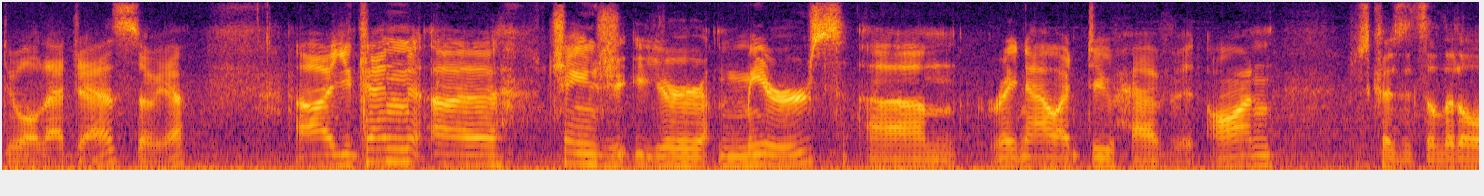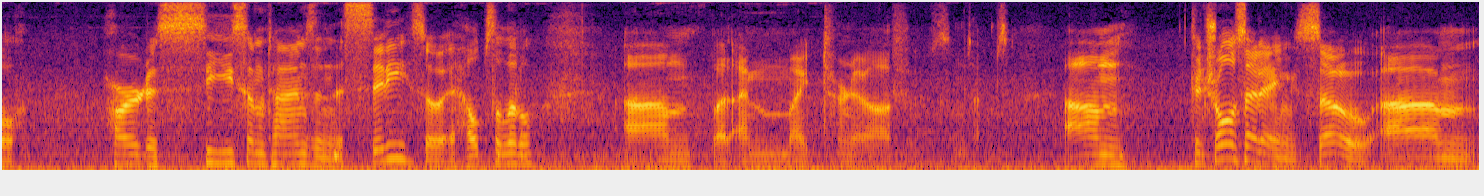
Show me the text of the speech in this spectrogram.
do all that jazz. So yeah, uh, you can uh, change your mirrors. Um, right now, I do have it on just because it's a little hard to see sometimes in the city, so it helps a little. Um, but I might turn it off sometimes. Um, control settings. So um,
